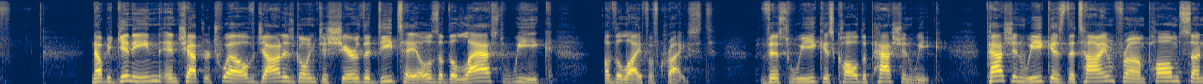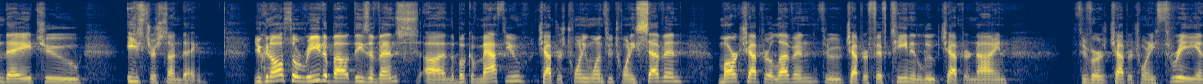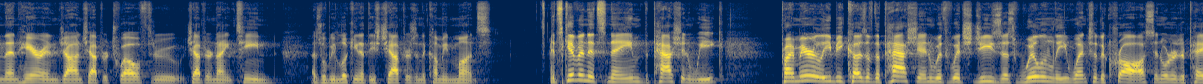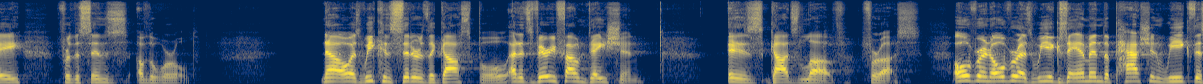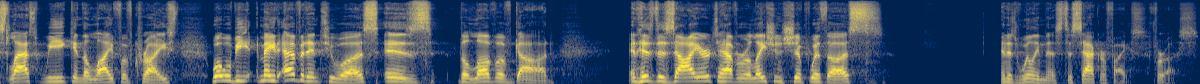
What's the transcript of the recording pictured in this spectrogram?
Now, beginning in chapter 12, John is going to share the details of the last week of the life of Christ. This week is called the Passion Week. Passion Week is the time from Palm Sunday to Easter Sunday. You can also read about these events uh, in the book of Matthew, chapters 21 through 27, Mark chapter 11 through chapter 15, and Luke chapter 9 through verse, chapter 23, and then here in John chapter 12 through chapter 19, as we'll be looking at these chapters in the coming months. It's given its name, the Passion Week, primarily because of the passion with which Jesus willingly went to the cross in order to pay for the sins of the world. Now, as we consider the gospel, at its very foundation is God's love for us. Over and over, as we examine the Passion Week, this last week in the life of Christ, what will be made evident to us is the love of God and his desire to have a relationship with us and his willingness to sacrifice for us.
